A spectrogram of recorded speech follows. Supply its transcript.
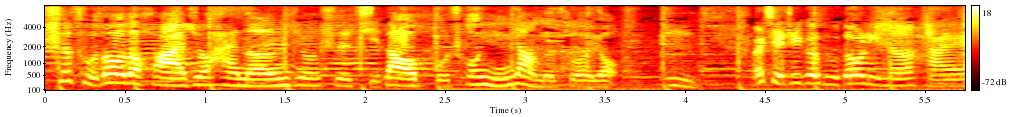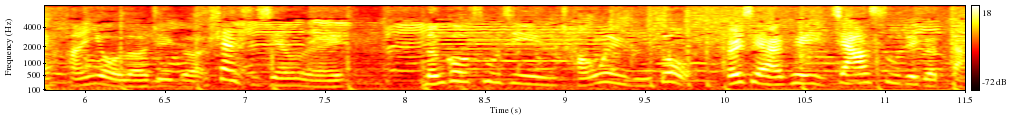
吃土豆的话就还能就是起到补充营养的作用。嗯，而且这个土豆里呢还含有了这个膳食纤维，能够促进肠胃蠕动，而且还可以加速这个胆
